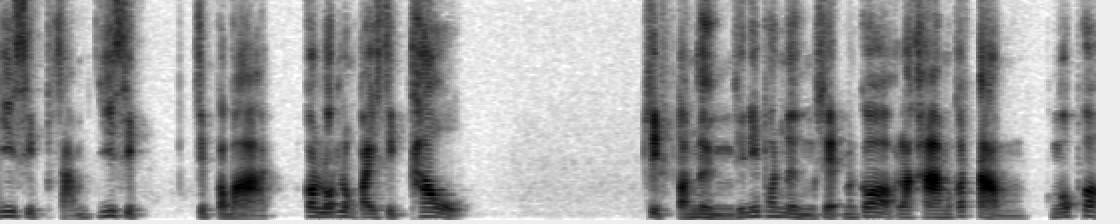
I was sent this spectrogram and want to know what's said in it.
ยี่สิบสามยี่สิบสิบกว่าบาท ก็ลดลงไปสิบเท่าสิบต่อหนึ่งทีนี้พอหนึ่งเสร็จมันก็ราคามันก็ต่ำงบก็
